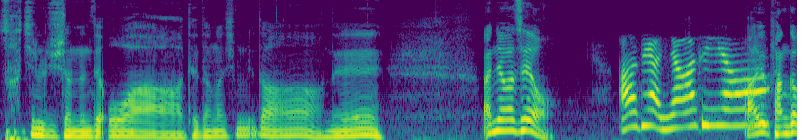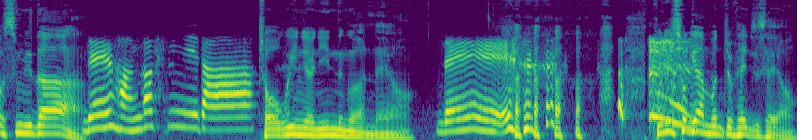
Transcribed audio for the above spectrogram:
사진을 주셨는데 와 대단하십니다. 네. 안녕하세요. 아, 네, 안녕하세요. 아유 반갑습니다. 네, 반갑습니다. 저하고 인연이 있는 것 같네요. 네. 본인 소개 한번 좀 해주세요.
